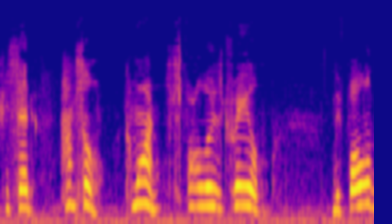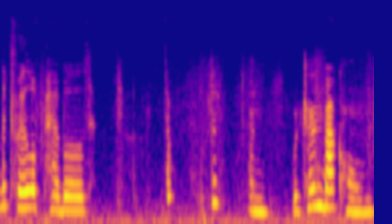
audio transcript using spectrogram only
she said, Hansel, come on, let's follow the trail. They followed the trail of pebbles and returned back home.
